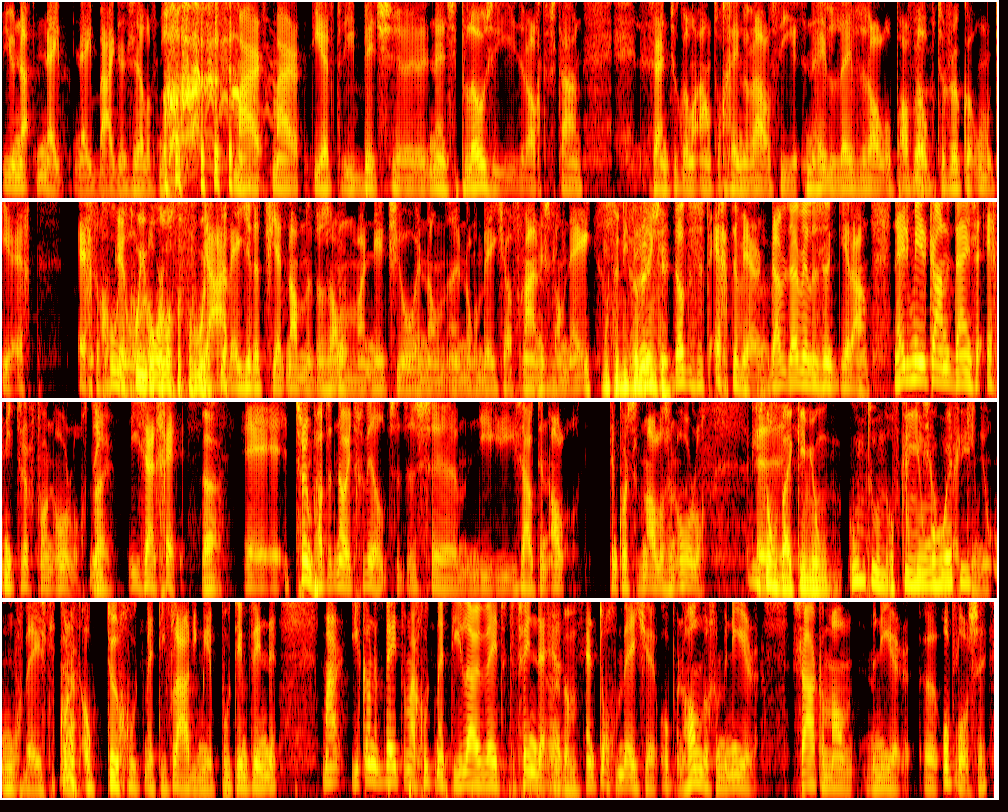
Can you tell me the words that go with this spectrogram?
Uni- nee, nee, Biden zelf niet. maar, maar die heeft die bitch eh, Nancy Pelosi erachter staan. En er zijn natuurlijk wel een aantal generaals die een hele leven er al op aflopen te rukken om een keer echt, echt een goede, Echt goede oorlog te voeren. Ja, weet je, dat Vietnam, dat was allemaal maar niks, joh. En dan eh, nog een beetje Afghanistan. Nee. Moet er niet aan denken. Dat is het echte werk. Daar, daar willen ze een keer aan. Nee, de Amerikanen deinzen echt niet terug voor een oorlog. Die, Nee. die zijn gek. Ja. Eh, Trump had het nooit gewild. Dus eh, die, die zou ten, al, ten koste van alles een oorlog. Die is nog bij Kim Jong-un toen. Of Kim is Jong, hoe heet bij die? Kim Jong-un geweest. Die kon Ja. het ook te goed met die Vladimir Poetin vinden. Maar je kan het beter maar goed met die lui weten te vinden. En, en toch een beetje op een handige manier, zakenman manier eh, oplossen.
